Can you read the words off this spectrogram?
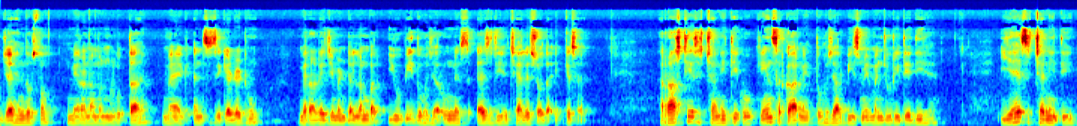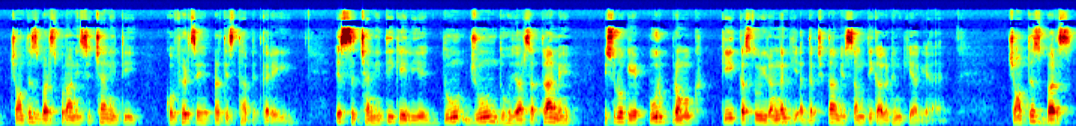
जय हिंद दोस्तों, मेरा नाम अनमोल गुप्ता है। मैं एक एनसीसी कैडेट हूँ। मेरा regimental number UP 2019 S D A छियालीस चौदह इक्कीस है। राष्ट्रीय शिक्षा नीति को केंद्र सरकार ने 2020 में मंजूरी दे दी है। यह शिक्षा नीति चौंतीस वर्ष पुरानी शिक्षा नीति को फिर से प्रतिस्थापित करेगी। इस शिक्षा नीति के लिए दो, जून 2017 में इसरो के पूर्व प्रमुख के कस्तूरी रंगन की अध्यक्षता में समिति का गठन किया गया है। चौंतीस वर्ष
